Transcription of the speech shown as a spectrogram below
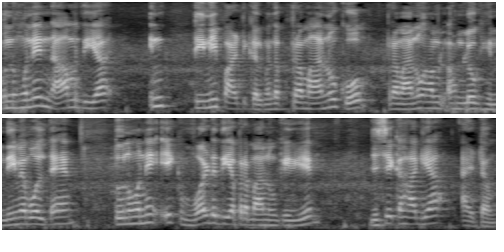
उन्होंने नाम दिया इन टीनी पार्टिकल मतलब परमाणु को, परमाणु हम हम लोग हिंदी में बोलते हैं तो उन्होंने एक वर्ड दिया परमाणु के लिए, जिसे कहा गया एटम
